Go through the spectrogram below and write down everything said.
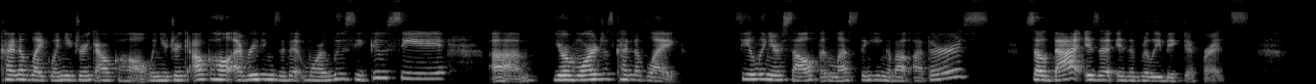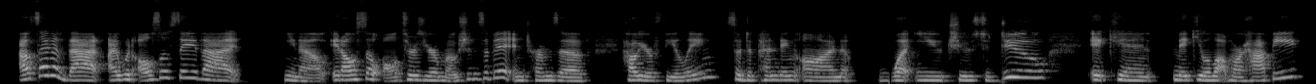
kind of like when you drink alcohol. When you drink alcohol, everything's a bit more loosey goosey. Um, you're more just kind of like feeling yourself and less thinking about others. So that is a is a really big difference. Outside of that, I would also say that you know, it also alters your emotions a bit in terms of how you're feeling. So depending on what you choose to do, it can make you a lot more happy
